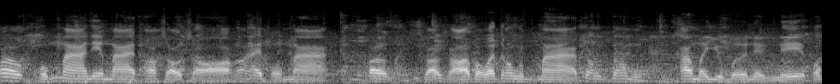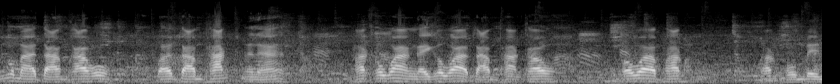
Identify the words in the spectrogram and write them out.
ก็ผมมาเนี่ยมาเพราะสสเขาให้ผมมา ก็สสบอกว่าต้องมาต้องต้องเข้ามาอยู่เบอร์หนึ่งนี้ ผมก็มาตามเขามาตามพักนะนะพักเขาว่าไงก็ว่าตามพักเขาเพราะว่าพักพักผมเป็น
